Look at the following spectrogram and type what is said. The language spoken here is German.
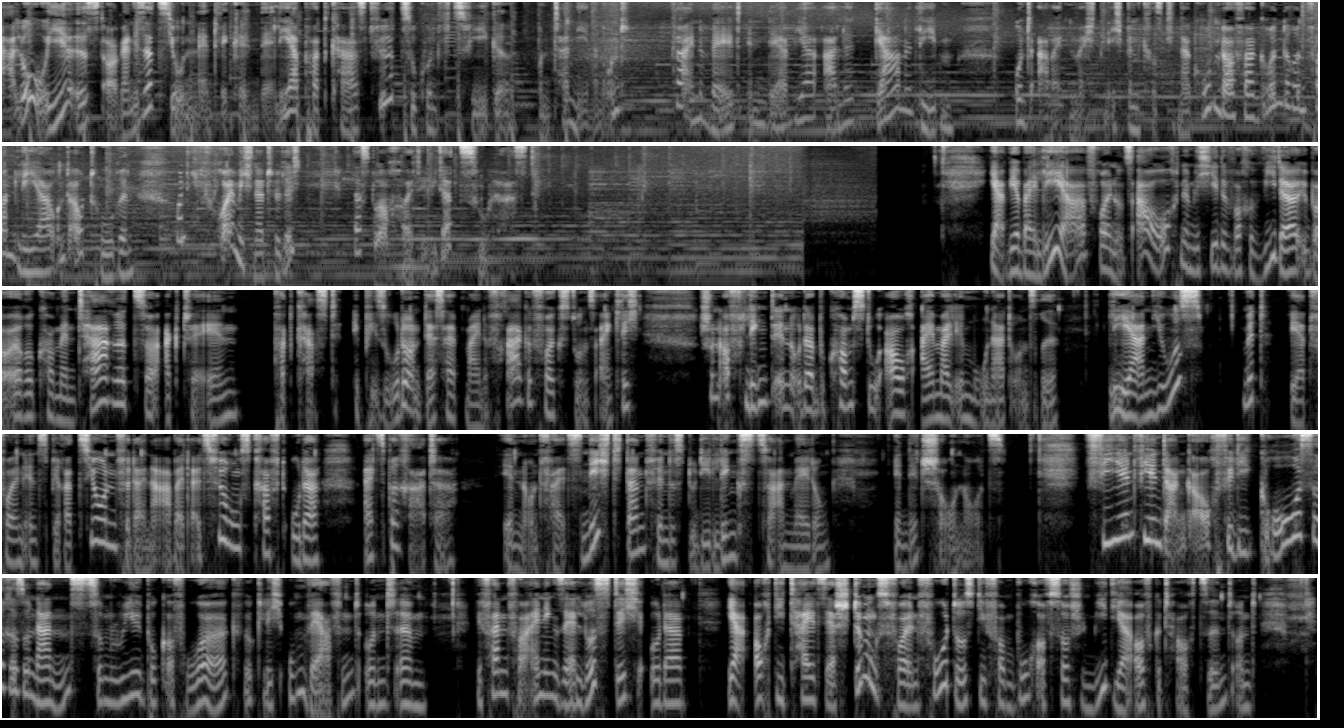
Ja, hallo, hier ist Organisationen entwickeln, der Lea-Podcast für zukunftsfähige Unternehmen und für eine Welt, in der wir alle gerne leben und arbeiten möchten. Ich bin Christina Grubendorfer, Gründerin von Lea und Autorin und ich freue mich natürlich, dass du auch heute wieder zuhörst. Ja, wir bei Lea freuen uns auch, nämlich jede Woche wieder über eure Kommentare zur aktuellen Podcast-Episode und deshalb meine Frage, folgst du uns eigentlich schon auf LinkedIn oder bekommst du auch einmal im Monat unsere Lea News mit wertvollen Inspirationen für deine Arbeit als Führungskraft oder als Beraterin? Und falls nicht, dann findest du die Links zur Anmeldung in den Show Notes. Vielen, vielen Dank auch für die große Resonanz zum Real Book of Work, wirklich umwerfend. Und ähm, wir fanden vor allen Dingen sehr lustig oder ja auch die teils sehr stimmungsvollen Fotos, die vom Buch auf Social Media aufgetaucht sind. Und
